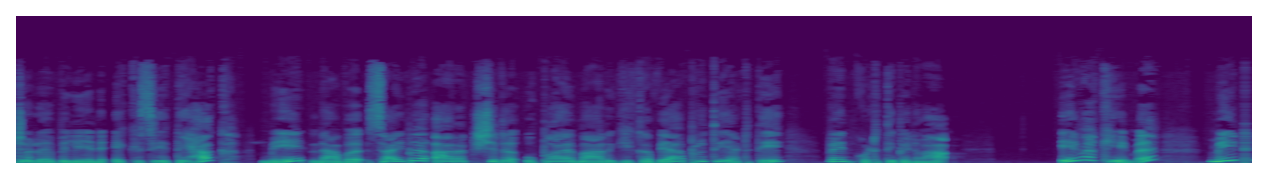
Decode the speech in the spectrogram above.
ඩොල බිලියන එකසිය දෙහක් මේ නව සයිබ ආරක්ෂණ උපායමාර්ගික ව්‍යාපෘති යටතේ වෙන්කොට තිබෙනවා. ඒවගේම මීට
